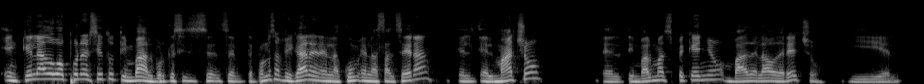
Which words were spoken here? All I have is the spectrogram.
en qué lado va a poner cierto timbal, porque si se, te pones a fijar en, la, en la salsera, el, el, macho, el timbal más pequeño va del lado derecho y el,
